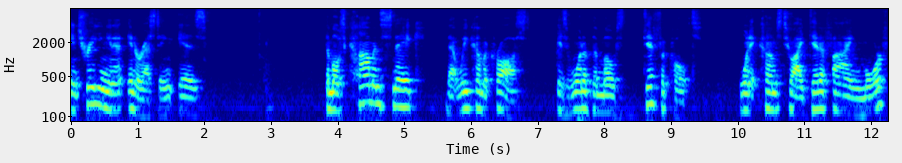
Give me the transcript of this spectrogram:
intriguing and interesting is the most common snake that we come across is one of the most difficult when it comes to identifying morph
